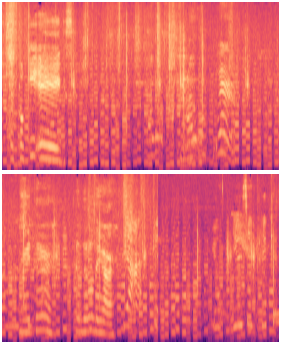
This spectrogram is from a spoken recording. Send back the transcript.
The cookie eggs. Where? Right there. How little they are. Yeah. You, you should pick it.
